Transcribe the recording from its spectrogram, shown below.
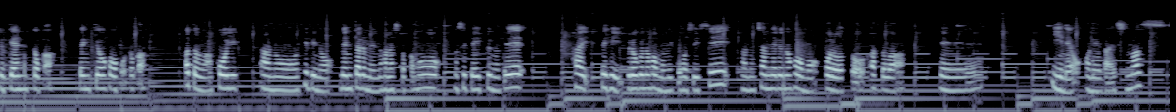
受験とか、勉強方法とか、あとはこういう、あの、日々のメンタル面の話とかも載せていくので、はい。ぜひ、ブログの方も見てほしいし、あの、チャンネルの方もフォローと、あとは、えー、いいねをお願いします。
